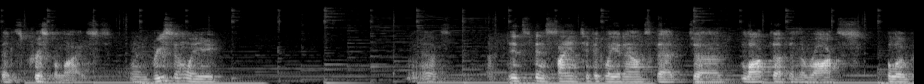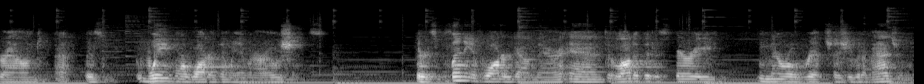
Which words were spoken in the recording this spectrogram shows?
that is crystallized. And recently, it's been scientifically announced that uh, locked up in the rocks below ground. Uh, there's way more water than we have in our oceans. There's plenty of water down there, and a lot of it is very mineral rich, as you would imagine.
